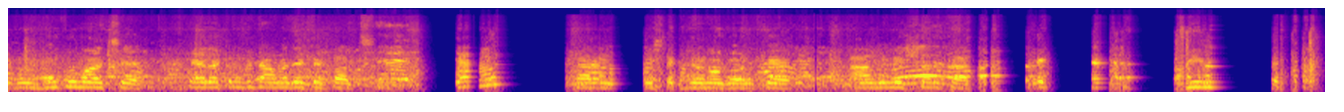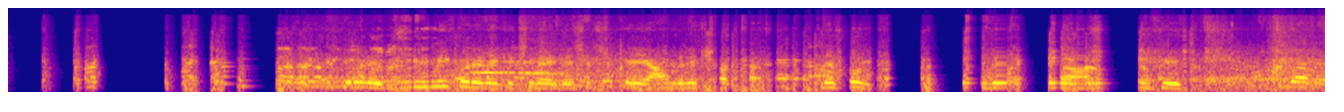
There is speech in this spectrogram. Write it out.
এবং ঢুকু মারছে এরকম কিন্তু আমরা দেখতে পাচ্ছি। কারণ দেশের জনগণকে আওয়ামী সরকার একেবারে জিম্মি করে রেখেছিল এই দেশের এই আওয়ামী লীগ সরকার। দেখুন কীভাবে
